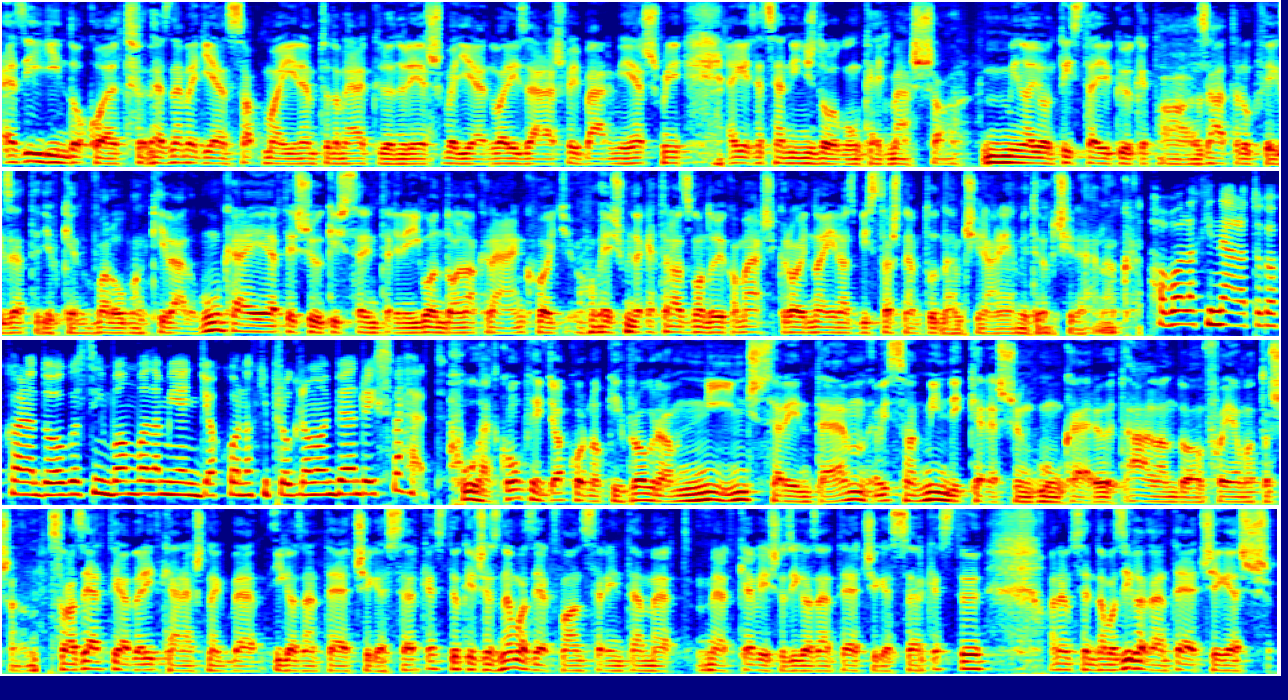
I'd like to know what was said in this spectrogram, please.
ez így indokolt, ez nem egy ilyen szakmai, nem tudom, elkülönülés, vagy ilyen varizálás, vagy bármi ilyesmi, egész egyszerűen nincs dolgunk egymással. Mi nagyon tiszteljük őket az általuk végzett egyébként valóban kiváló munkáért, és ők is szerintem így gondolnak ránk, hogy, és mind a ketten azt gondoljuk a másikra, hogy na én azt biztos nem tudnám csinálni, amit ők csinálnak. Ha valaki nálatok akarna dolgozni, van valamilyen gyakornoki program, amiben részt vehet? Hú, hát konkrét gyakornoki program nincs szerintem, viszont mindig keresünk munkaerőt állandóan, folyamatosan. Szóval az RTL-ben ritkán esnek be igazán tehetséges szerkesztők, és ez nem azért van szerintem, mert, mert kevés az igazán tehetséges szerkesztő, hanem szerintem az igazán tehetséges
